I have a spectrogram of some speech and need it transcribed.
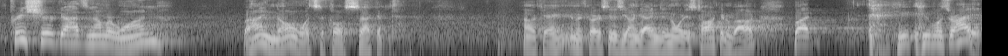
I'm pretty sure God's number one, but I know what's the close second. Okay, and of course he was a young guy and didn't know what he was talking about, but he, he was right.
